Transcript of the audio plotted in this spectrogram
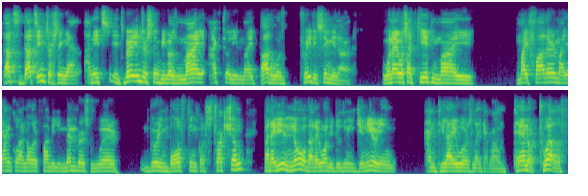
That's that's interesting, and it's it's very interesting because my actually my path was pretty similar. When I was a kid, my my father, my uncle, and other family members were were involved in construction, but I didn't know that I wanted to do engineering until I was like around ten or twelve.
